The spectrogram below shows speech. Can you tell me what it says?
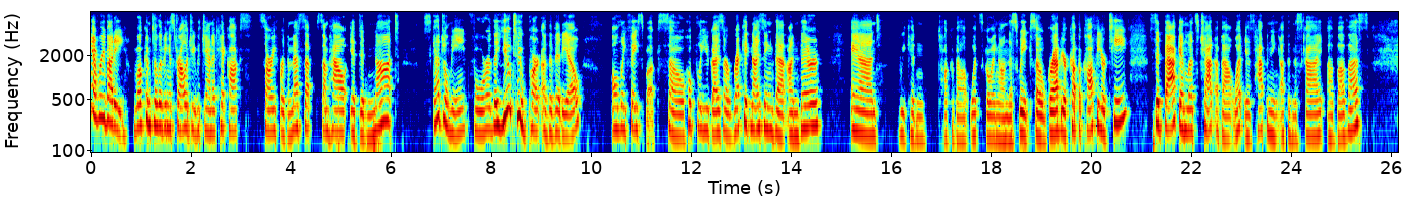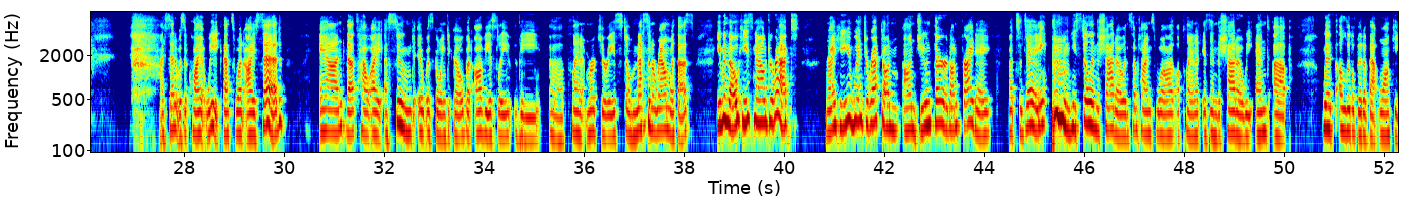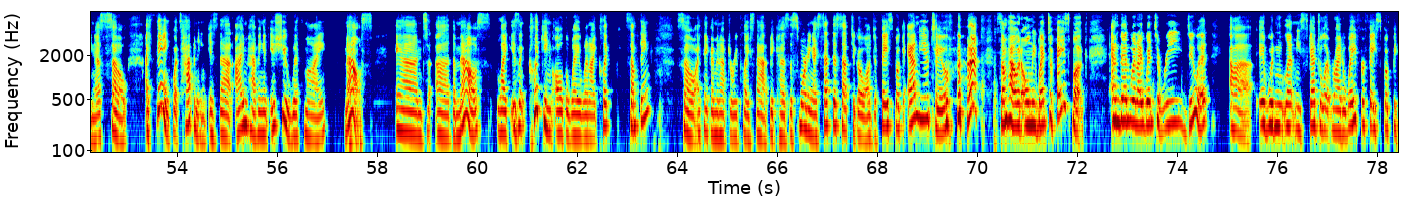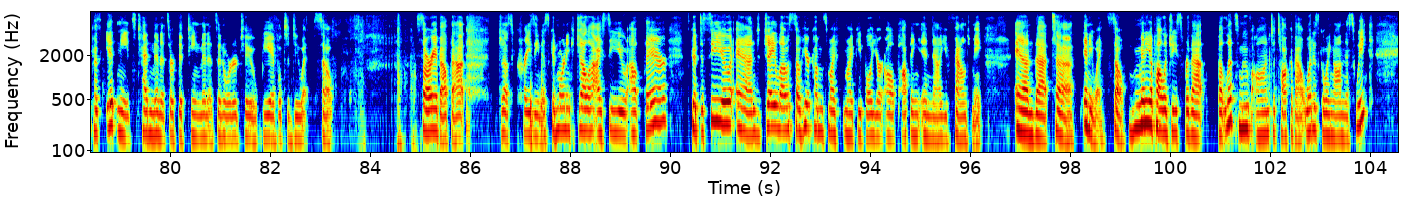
morning, everybody. Welcome to Living Astrology with Janet Hickox. Sorry for the mess up. Somehow it did not schedule me for the YouTube part of the video, only Facebook. So hopefully you guys are recognizing that I'm there and we can talk about what's going on this week. So grab your cup of coffee or tea, sit back, and let's chat about what is happening up in the sky above us. I said it was a quiet week. That's what I said. And that's how I assumed it was going to go. But obviously, the uh, planet Mercury is still messing around with us, even though he's now direct, right? He went direct on, on June 3rd, on Friday. But today, he's still in the shadow. And sometimes while a planet is in the shadow, we end up with a little bit of that wonkiness. So I think what's happening is that I'm having an issue with my mouse and uh, the mouse like isn't clicking all the way when I click something. So I think I'm gonna have to replace that because this morning I set this up to go onto Facebook and YouTube. Somehow it only went to Facebook. And then when I went to redo it, uh, it wouldn't let me schedule it right away for Facebook because it needs 10 minutes or 15 minutes in order to be able to do it. So sorry about that just craziness. Good morning, Kajella. I see you out there. It's good to see you. And J Lo. So here comes my my people. You're all popping in now. You found me. And that uh anyway, so many apologies for that. But let's move on to talk about what is going on this week.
